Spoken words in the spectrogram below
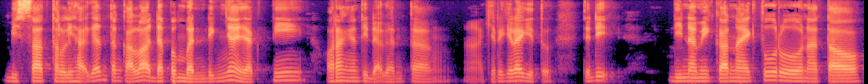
bisa terlihat ganteng kalau ada pembandingnya yakni orang yang tidak ganteng. Nah, kira-kira gitu. Jadi dinamika naik turun atau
